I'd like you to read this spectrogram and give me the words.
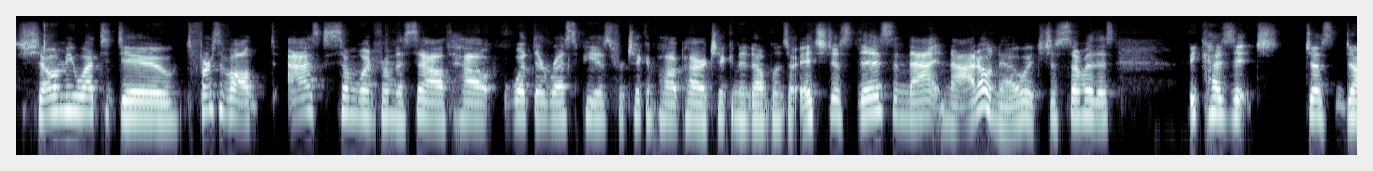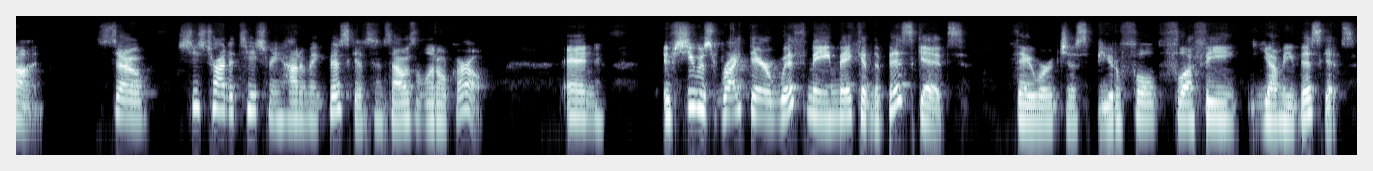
Showing me what to do. First of all, ask someone from the south how what their recipe is for chicken pot pie or chicken and dumplings. Or it's just this and that, and I don't know. It's just some of this because it's just done. So she's tried to teach me how to make biscuits since I was a little girl. And if she was right there with me making the biscuits, they were just beautiful, fluffy, yummy biscuits.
